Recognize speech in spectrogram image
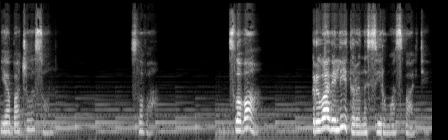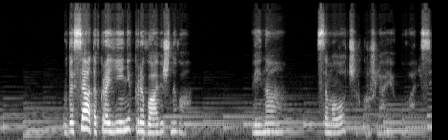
Я бачила сон. Слова. Слова. Криваві літери на сірому асфальті. В десяте в країні криваві жнива. Війна все молодших кружляє у вальсі.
